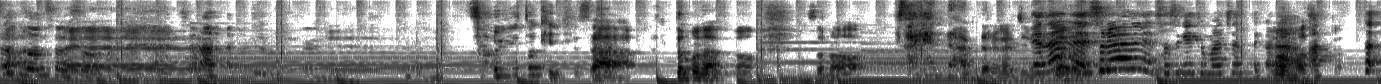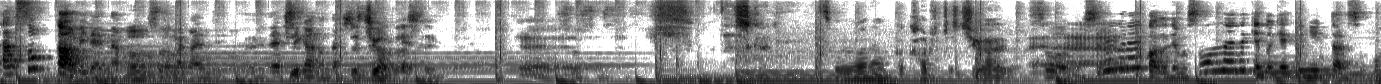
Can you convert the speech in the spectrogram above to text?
そうそうそうそう。へー。そういうのあったそういう時ってさどうなんの？そのふざけんなみたいな感じいやなんでそれはねさすがに友達だったから、まあまあそっあかたあそっかみたいな、うん。そんな感じ、うん、違うの出して違うの出してみたいな。へー。そうそうそう確かにそれはなんかカルチャー違うよね。そう。それぐらいかな。でもそんなにだけど逆に言ったらそこ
